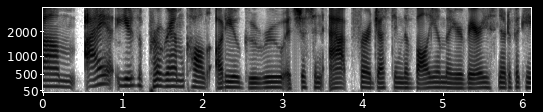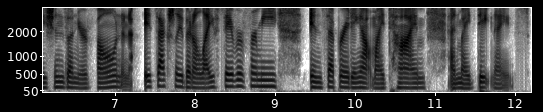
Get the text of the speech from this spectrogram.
um, I use a program called Audio Guru. It's just an app for adjusting the volume of your various notifications on your phone. And it's actually been a lifesaver for me in separating out my time and my date nights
